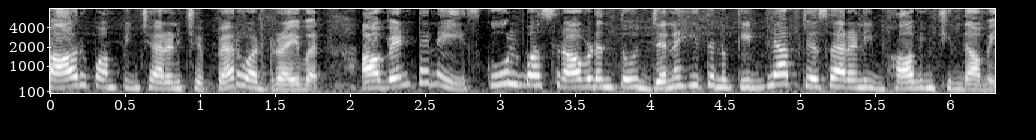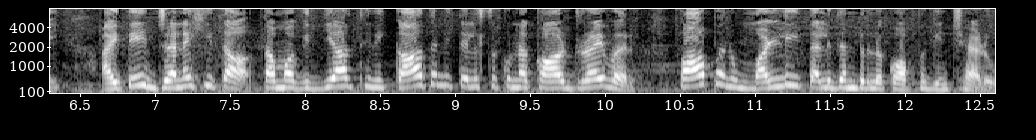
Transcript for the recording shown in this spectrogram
కారు పంపించారని చెప్పారు ఆ డ్రైవర్. ఆ వెంటనే స్కూల్ బస్ రావడంతో జనహితను కిడ్నాప్ చేశారని ప్రశ్నించిందామె అయితే జనహిత తమ విద్యార్థిని కాదని తెలుసుకున్న కార్ డ్రైవర్ పాపను మళ్ళీ తల్లిదండ్రులకు అప్పగించాడు.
